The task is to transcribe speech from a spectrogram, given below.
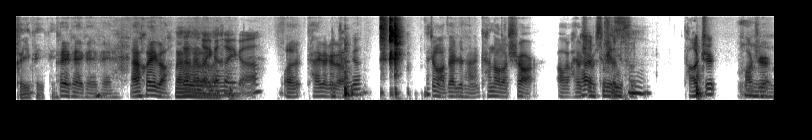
可以可以可以。可以可以可以可以，来喝一个，来来来喝一个，喝一个。我开个这个，正好在日坛看到了赤耳，哦，还有还有是史密斯嗯，桃汁，桃汁。嗯。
